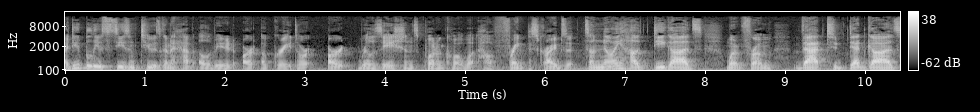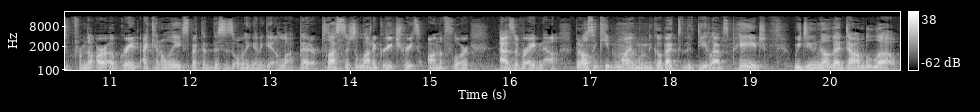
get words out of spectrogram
I do believe season two is going to have elevated art upgrades or art realizations, quote unquote, what, how Frank describes it. So, knowing how DeGods went from that to Dead Gods from the art upgrade, I can only expect that this is only going to get a lot better. Plus, there's a lot of great traits on the floor as of right now. But also keep in mind, when we go back to the DeLabs page, we do know that down below,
